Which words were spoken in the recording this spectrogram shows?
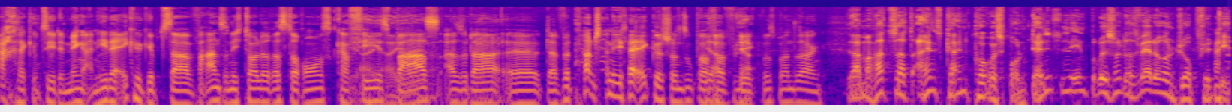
Ach, da gibt's jede Menge. An jeder Ecke gibt's da wahnsinnig tolle Restaurants, Cafés, ja, ja, Bars. Ja, also da, äh, da wird man an jeder Ecke schon super verpflegt, muss man sagen. Ja, man hat seit eins keinen Korrespondenten in Brüssel, das wäre doch ein Job für dich.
